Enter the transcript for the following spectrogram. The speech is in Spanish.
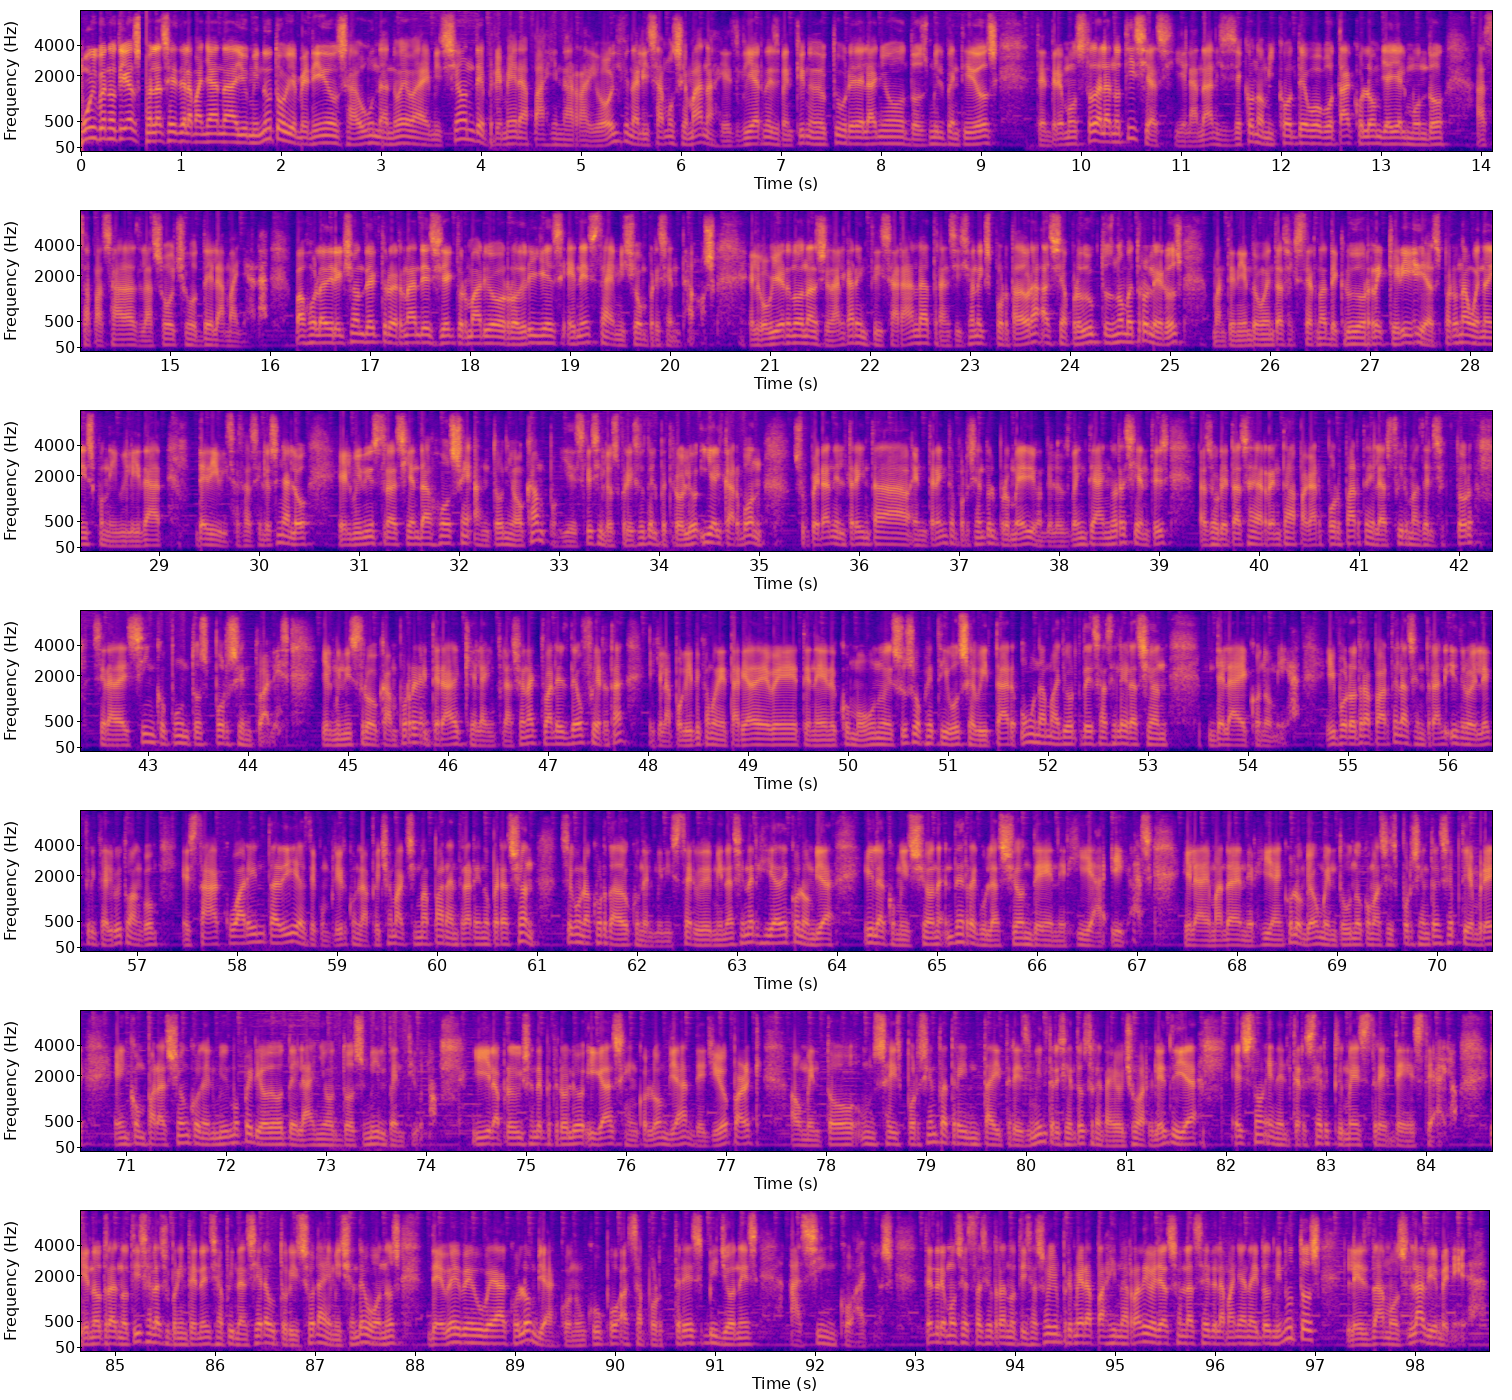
Muy buenos días, son las 6 de la mañana y un minuto. Bienvenidos a una nueva emisión de Primera Página Radio. Hoy finalizamos semana, es viernes 21 de octubre del año 2022. Tendremos todas las noticias y el análisis económico de Bogotá, Colombia y el mundo hasta pasadas las 8 de la mañana. Bajo la dirección de Héctor Hernández y Héctor Mario Rodríguez, en esta emisión presentamos. El gobierno nacional garantizará la transición exportadora hacia productos no petroleros, manteniendo ventas externas de crudo requeridas para una buena disponibilidad de divisas Así lo señaló el ministro de Hacienda José Antonio Ocampo. Y es que si los precios del petróleo y el carbón superan el 30, en 30% el promedio de los 20 años recientes, la sobretasa de renta a pagar por parte de las firmas del sector será de 5 puntos porcentuales. Y el ministro Ocampo reitera que la inflación actual es de oferta y que la política monetaria debe tener como uno de sus objetivos evitar una mayor desaceleración de la economía. Y por otra parte, la central hidroeléctrica de Utuango está a 40 días de cumplir con la fecha máxima para entrar en operación, según acordado con el Ministerio de Minas y Energía de Colombia y la Comisión de Regulación de Energía y Gas. Y la demanda de energía en Colombia aumentó 1,6% en septiembre en comparación con el mismo periodo del año 2021. Y la producción de petróleo y gas en Colombia de Geopark aumentó un 6% a 33.338 barriles día, esto en el tercer trimestre de este año. Y en otras noticias, la Superintendencia Financiera autorizó la emisión de bonos de BBVA Colombia con un cupo hasta por 3 billones a 5 años. Tendremos estas y otras noticias hoy en primera página radio, ya son las 6 de la mañana y 2 minutos, les damos la bienvenida.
